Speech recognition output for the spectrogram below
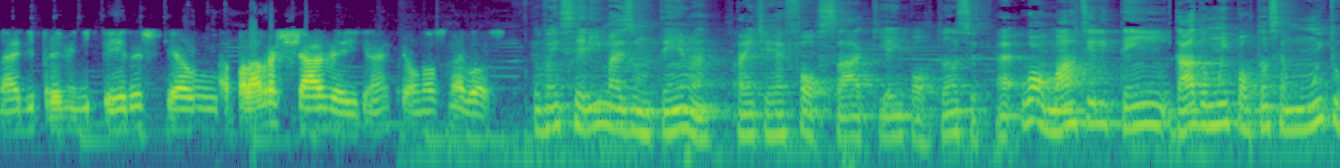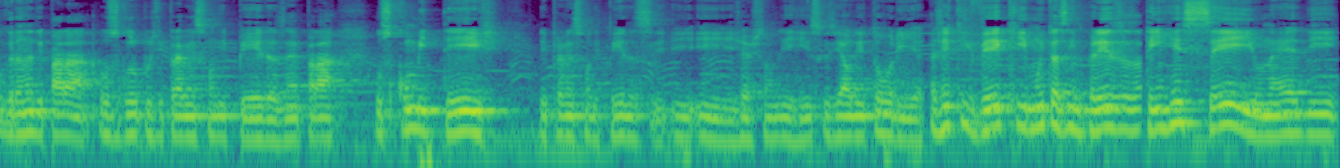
né, de prevenir perdas, que é o, a palavra-chave aí, né, que é o nosso negócio. vou inserir mais um tema para a gente reforçar aqui a importância. É, o Walmart ele tem dado uma importância muito grande para os grupos de prevenção de perdas, né, para os comitês de prevenção de perdas e, e, gestão de riscos e auditoria. A gente vê que muitas empresas têm receio né, de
